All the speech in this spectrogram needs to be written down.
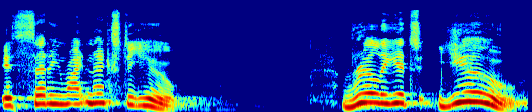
is sitting right next to you. Really, it's you.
